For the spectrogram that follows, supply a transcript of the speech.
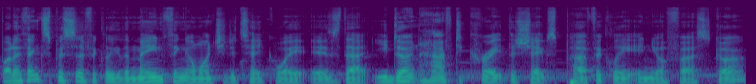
But I think specifically the main thing I want you to take away is that you don't have to create the shapes perfectly in your first go.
